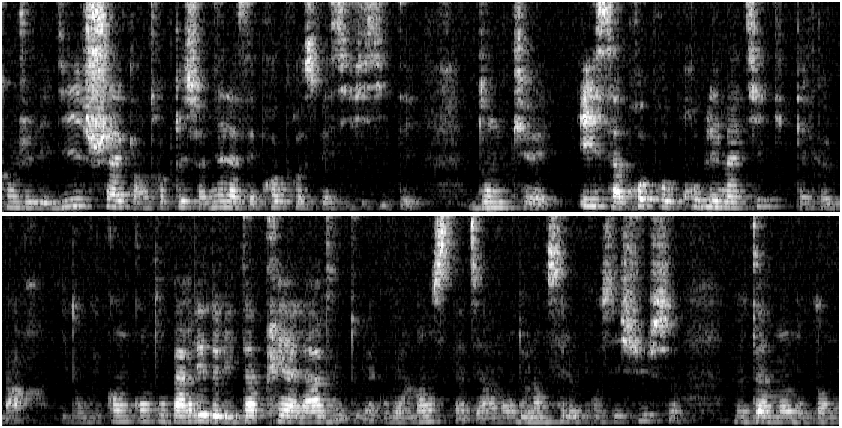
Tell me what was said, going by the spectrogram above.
comme je l'ai dit, chaque entreprise familiale a ses propres spécificités donc, et sa propre problématique quelque part. Et donc, quand, quand on parlait de l'étape préalable de la gouvernance, c'est-à-dire avant de lancer le processus, notamment donc dans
